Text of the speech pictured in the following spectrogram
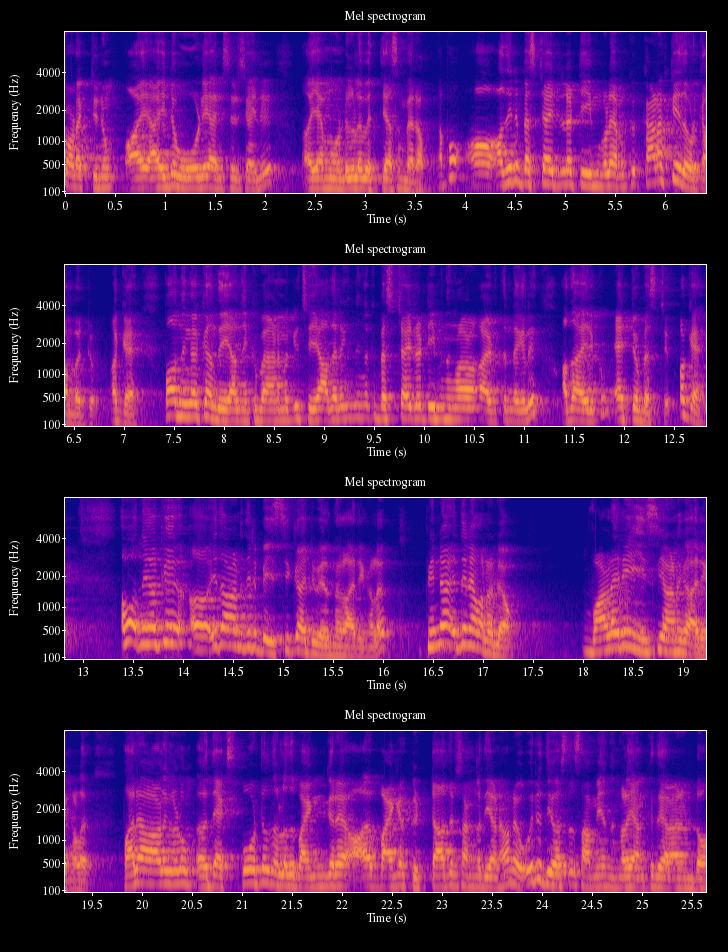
പ്രൊഡക്റ്റിനും അതിന്റെ വോളിയം അനുസരിച്ച് അതിൽ എമൗണ്ടുകൾ വ്യത്യാസം വരാം. അപ്പോൾ അതിന് ബെസ്റ്റ് ആയിട്ടുള്ള ടീമുകളെ നമുക്ക് കണക്ട് ചെയ്ത് കൊടുക്കാൻ പറ്റും. ഓക്കെ അപ്പോൾ നിങ്ങൾക്ക് എന്ത് ചെയ്യാം? നിങ്ങൾക്ക് വേണമെങ്കിൽ ചെയ്യാം. അതല്ലെങ്കിൽ നിങ്ങൾക്ക് ബെസ്റ്റ് ആയിട്ടുള്ള ടീം നിങ്ങളുടെ അടുത്തുണ്ടെങ്കിൽ അതായിരിക്കും ഏറ്റവും ബെസ്റ്റ് ഓക്കെ അപ്പോൾ നിങ്ങൾക്ക് ഇതാണ് ഇതിൽ ബേസിക് ആയിട്ട് വരുന്ന കാര്യങ്ങൾ. പിന്നെ ഇതിനെ പറഞ്ഞല്ലോ വളരെ ഈസിയാണ് കാര്യങ്ങൾ. പല ആളുകളും ഇത് എക്സ്പോർട്ട് എന്നുള്ളത് ഭയങ്കര ഭയങ്കര കിട്ടാത്തൊരു സംഗതിയാണ്. പറഞ്ഞത് ഒരു ദിവസത്തെ സമയം നിങ്ങൾ ഞങ്ങൾക്ക് തരാനുണ്ടോ?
